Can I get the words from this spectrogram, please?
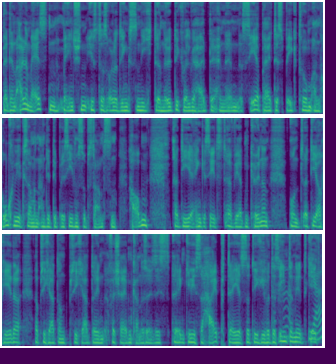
Bei den allermeisten Menschen ist das allerdings nicht nötig, weil wir heute ein sehr breites Spektrum an hochwirksamen antidepressiven Substanzen haben, äh, die hier eingesetzt äh, werden können und äh, die auch jeder Psychiater und Psychiaterin verschreiben kann. Also es ist ein gewisser Hype, der jetzt natürlich über das Aha, Internet geht ja.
